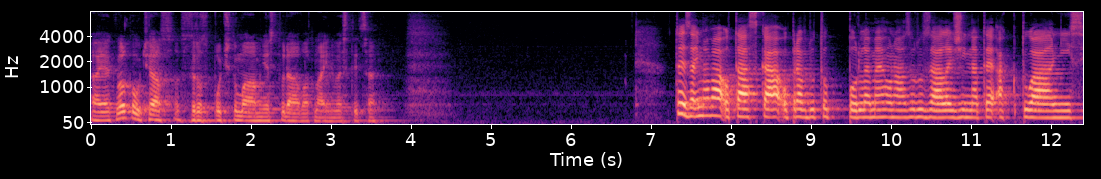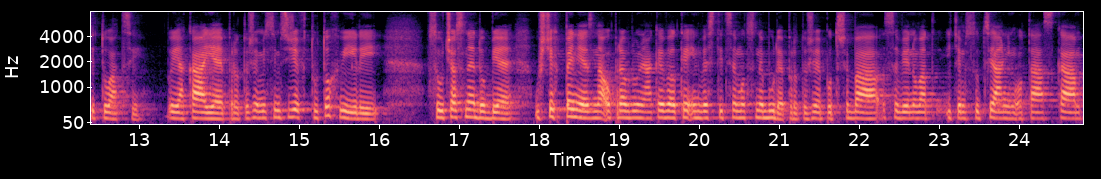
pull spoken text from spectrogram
A jak velkou část z rozpočtu má město dávat na investice? To je zajímavá otázka. Opravdu to podle mého názoru záleží na té aktuální situaci, jaká je, protože myslím si, že v tuto chvíli uh, v současné době už těch peněz na opravdu nějaké velké investice moc nebude, protože je potřeba se věnovat i těm sociálním otázkám,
